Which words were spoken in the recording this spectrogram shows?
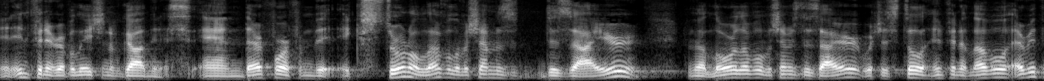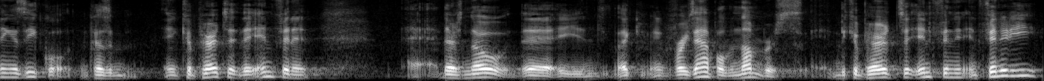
an infinite revelation of godliness. And therefore, from the external level of Hashem's desire, from that lower level of Hashem's desire, which is still an infinite level, everything is equal. Because compared to the infinite, eh, there's no, uh, like, for example, the numbers. Compared to infinite, infinity,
